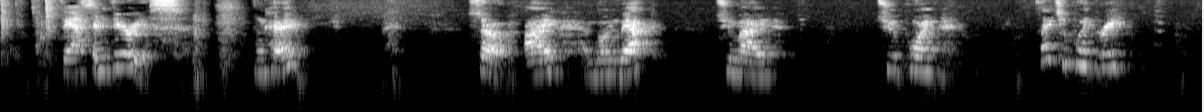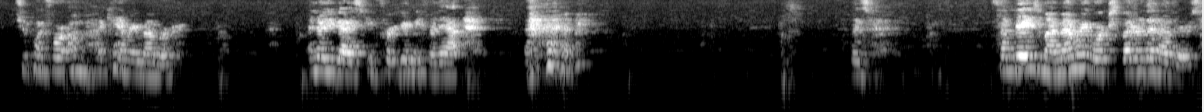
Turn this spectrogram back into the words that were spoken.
fast and furious. Okay? So I am going back to my 2 point, is that 2.3? 2.4, um, I can't remember. I know you guys can forgive me for that. Some days my memory works better than others.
